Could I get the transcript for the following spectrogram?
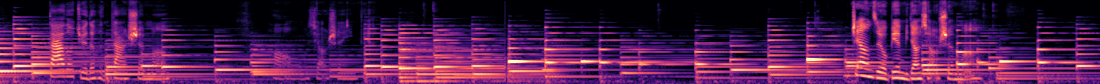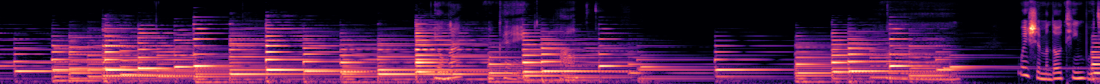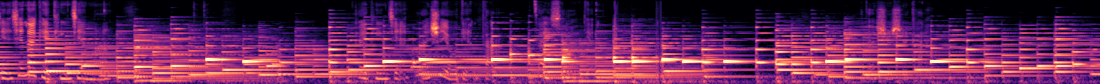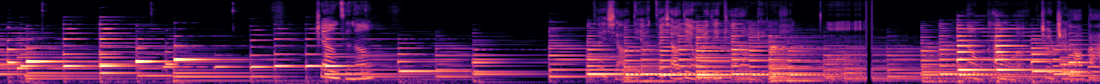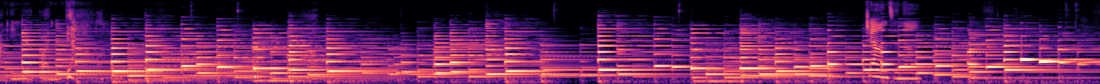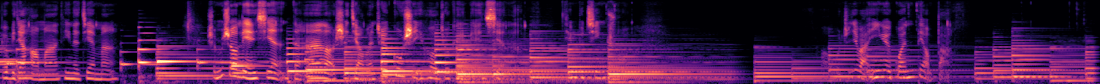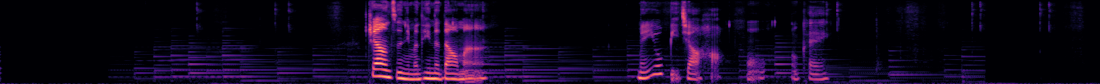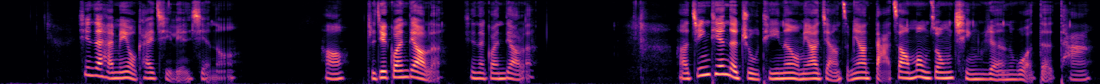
大家都觉得很大声吗？好，我小声一点。这样子有变比较小声吗？什么都听不见？现在可以听见吗？子你们听得到吗？没有比较好哦。OK，现在还没有开启连线哦。好，直接关掉了，现在关掉了。好，今天的主题呢，我们要讲怎么样打造梦中情人，我的他。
